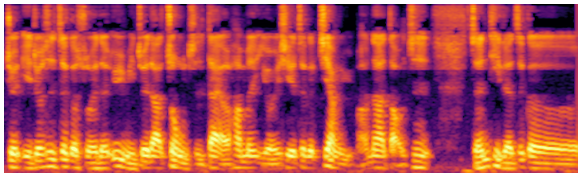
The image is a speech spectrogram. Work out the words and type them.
就也就是这个所谓的玉米最大种植带哦，他们有一些这个降雨嘛，那导致整体的这个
